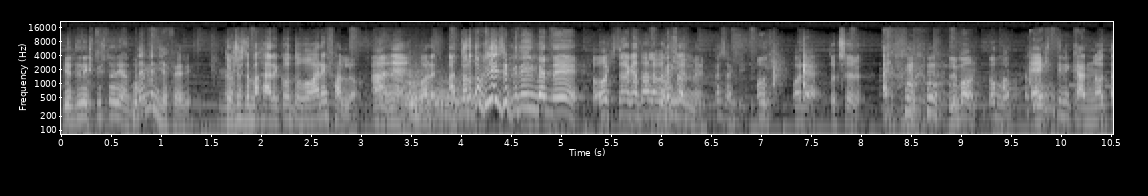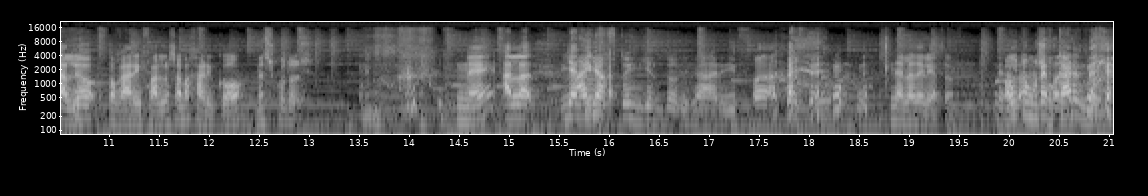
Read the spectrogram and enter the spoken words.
Για την εξή ιστορία ακόμα. Δεν με ενδιαφέρει. Το ξέρω στο μπαχαρικό το γαρίφαλο. Α, ναι. Ωραία. Α, τώρα το ξέρεις επειδή είμαι ναι. Όχι, τώρα κατάλαβα τι λέμε. Πες όχι. Όχι. Ωραία. Το ξέρω. Λοιπόν, έχει την ικανότητα, λέω, το γαρίφαλο σαν μπαχαρικό. Να σε σκοτώσει. Ναι, αλλά Α, γιατί. γι' μου- αυτό είχε αυτό το γαρίφα. Ναι, αλλά δεν λέει αυτό. Όχι, το μοσοκάρι δεν είναι.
